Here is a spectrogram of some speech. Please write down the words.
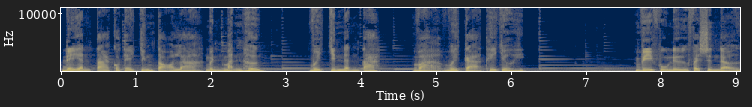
để anh ta có thể chứng tỏ là mình mạnh hơn với chính anh ta và với cả thế giới vì phụ nữ phải sinh nở,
